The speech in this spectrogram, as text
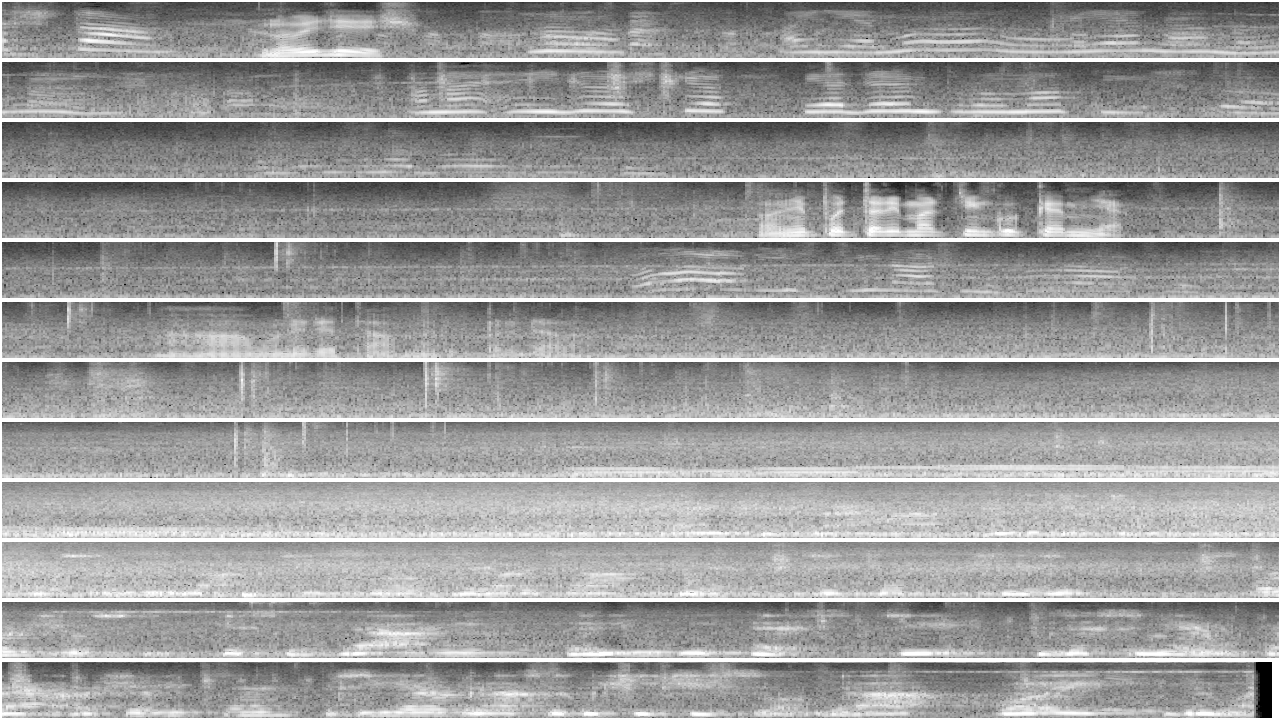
až tam. No vidíš. No. A je malý, je na malý. A najdu ještě jeden pro Matýska. Aby mu nebylo líto. Hlavně pojď tady Martinku ke mně. Motoráček. Aha, on jde tam do prdele. 9534 společností České dráhy linky S3 ze směru Praha-Vršovice přijel k nástupišti číslo 2 kolej 2.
